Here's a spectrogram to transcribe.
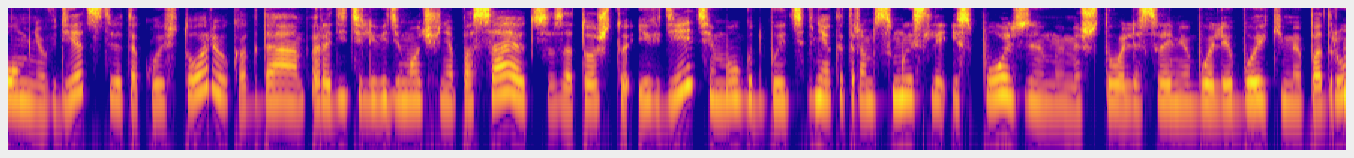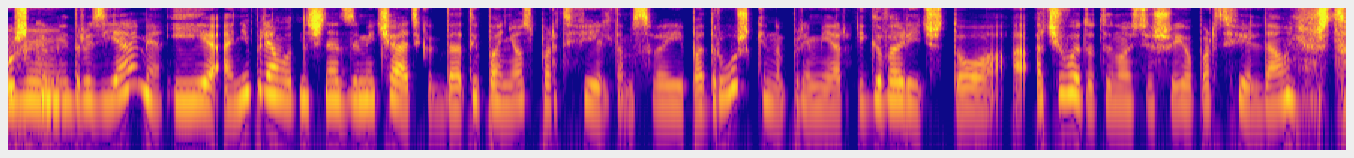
помню в детстве такую историю, когда родители, видимо, очень опасаются за то, что их дети могут быть в некотором смысле используемыми, что ли, своими более бойкими подружками mm-hmm. и друзьями. И они прям вот начинают замечать, когда ты понес портфель там своей подружки, например, и говорить, что а, а чего это ты носишь ее портфель, да, у нее что,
